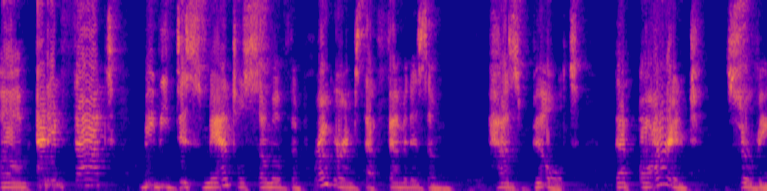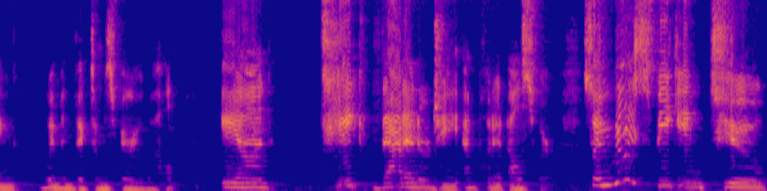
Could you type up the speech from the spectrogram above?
Um, and in fact, maybe dismantle some of the programs that feminism has built that aren't serving women victims very well and take that energy and put it elsewhere. So I'm really speaking to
